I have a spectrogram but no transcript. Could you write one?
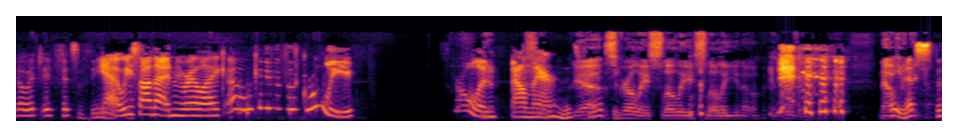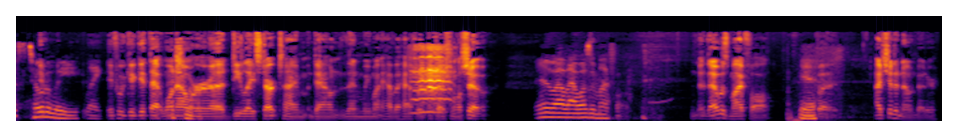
Good. no, it it fits the theme. Yeah, we saw that and we were like, oh, look at it, it's a scrolly. Scrolling down there. Oh, Yeah, fancy. scrolly, slowly, slowly, you know, improving. Now, Hey, that's could, that's totally like if we could get that one hour uh, delay start time down, then we might have a halfway professional show. eh, well, that wasn't my fault. That was my fault, Yeah, but I should have known better.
